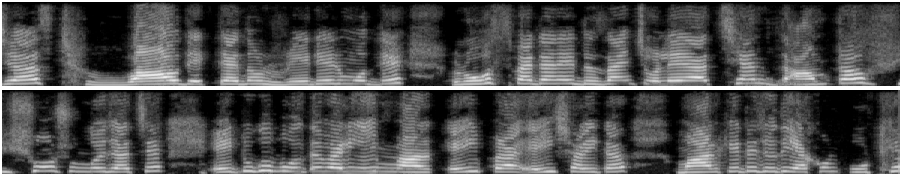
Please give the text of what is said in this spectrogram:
জাস্ট ওয়াও দেখতে একদম রেড এর মধ্যে রোজ প্যাটার্নের ডিজাইন চলে যাচ্ছে দামটাও ভীষণ সুন্দর যাচ্ছে। এইটুকু বলতে পারি এই এই এই শাড়িটা মার্কেটে যদি এখন উঠে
